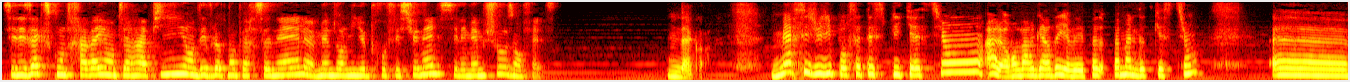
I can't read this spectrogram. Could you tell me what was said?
c'est des axes qu'on travaille en thérapie, en développement personnel, même dans le milieu professionnel, c'est les mêmes choses en fait. D'accord. Merci Julie pour cette explication. Alors, on va regarder, il y avait pas, pas mal d'autres questions. Euh,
